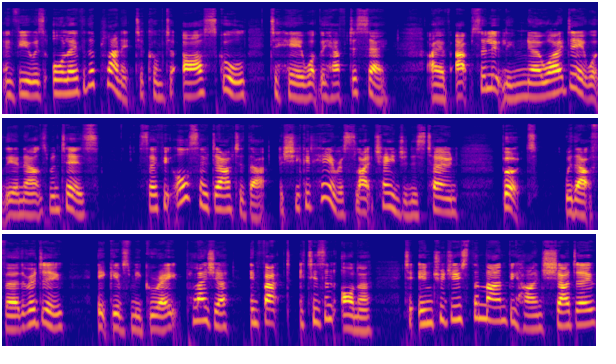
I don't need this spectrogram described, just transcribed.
and viewers all over the planet to come to our school to hear what they have to say. I have absolutely no idea what the announcement is. Sophie also doubted that, as she could hear a slight change in his tone. But, without further ado, it gives me great pleasure, in fact, it is an honour, to introduce the man behind Shadow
